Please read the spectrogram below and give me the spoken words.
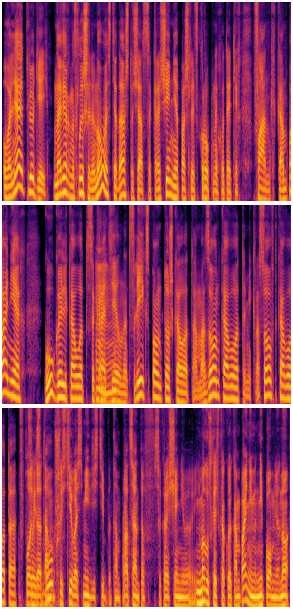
увольняют людей. Наверное, слышали новости, да, что сейчас сокращения пошли в крупных вот этих фанк-компаниях. Google кого-то сократил, Netflix, по-моему, тоже кого-то, Amazon кого-то, Microsoft кого-то, Вплоть до там Facebook. 6-80 там, процентов сокращения. Не могу сказать, в какой компании, не помню, но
